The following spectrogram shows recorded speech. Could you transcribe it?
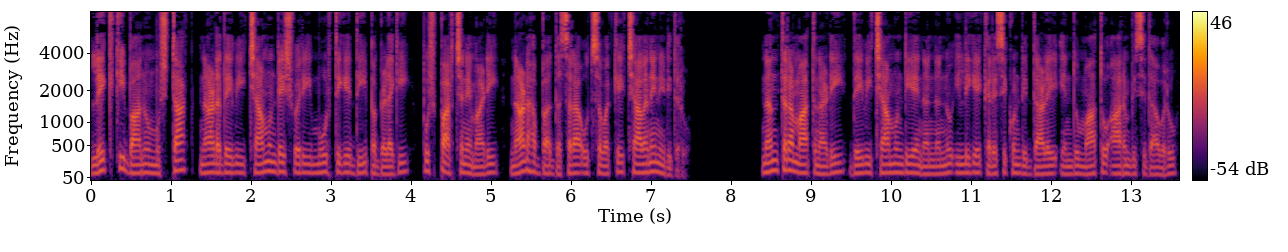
ಲೇಖಕಿ ಬಾನು ಮುಷ್ತಾಕ್ ನಾಡದೇವಿ ಚಾಮುಂಡೇಶ್ವರಿ ಮೂರ್ತಿಗೆ ದೀಪ ಬೆಳಗಿ, ಪುಷ್ಪಾರ್ಚನೆ ಮಾಡಿ ನಾಡಹಬ್ಬ ದಸರಾ ಉತ್ಸವಕ್ಕೆ ಚಾಲನೆ ನೀಡಿದರು. ನಂತರ ಮಾತನಾಡಿ, ದೇವಿ ಚಾಮುಂಡಿಯೇ ನನ್ನನ್ನು ಇಲ್ಲಿಗೆ ಕರೆಸಿಕೊಂಡಿದ್ದಾಳೆ ಎಂದು ಮಾತು ಆರಂಭಿಸಿದ ಅವರು,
